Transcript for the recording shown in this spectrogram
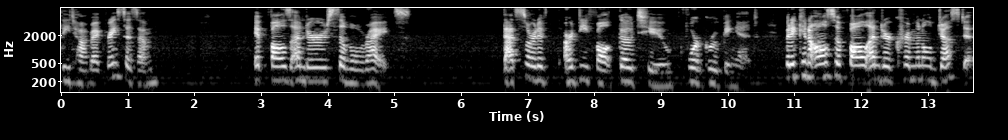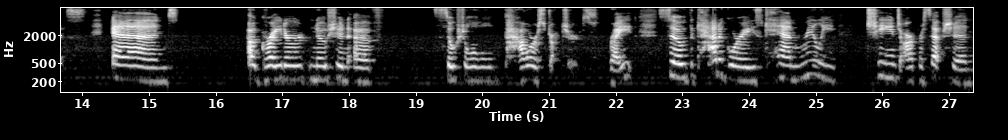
the topic racism, it falls under civil rights that's sort of our default go to for grouping it. But it can also fall under criminal justice and a greater notion of social power structures, right? So the categories can really change our perception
